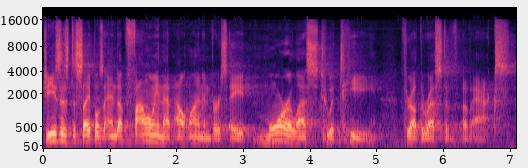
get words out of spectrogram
Jesus' disciples end up following that outline in verse 8 more or less to a T throughout the rest of, of Acts.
